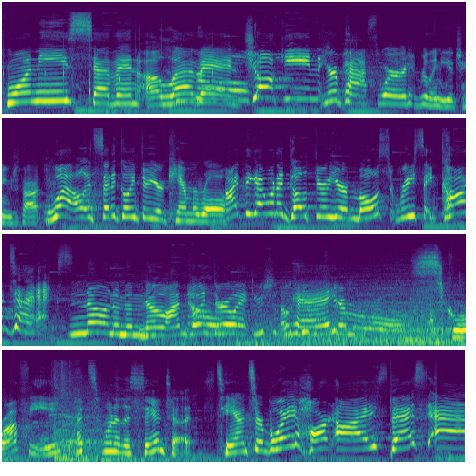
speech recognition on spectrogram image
2711. No. Shocking. Your password. Really need to change that. Well, instead of going through your camera roll, I think I want to go through your most recent contacts. No, no, no, no. No, I'm going through it. You should look okay? through the camera roll. Scruffy. That's one of the Santas. Dancer boy, heart eyes, best abs,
